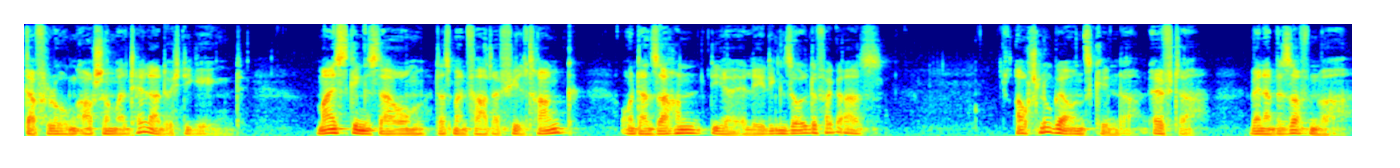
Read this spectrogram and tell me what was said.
Da flogen auch schon mal Teller durch die Gegend. Meist ging es darum, dass mein Vater viel trank und dann Sachen, die er erledigen sollte, vergaß. Auch schlug er uns Kinder, öfter, wenn er besoffen war.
